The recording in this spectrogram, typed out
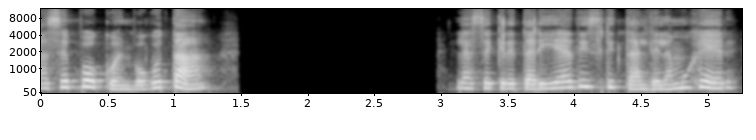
Hace poco en Bogotá, la Secretaría Distrital de la Mujer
